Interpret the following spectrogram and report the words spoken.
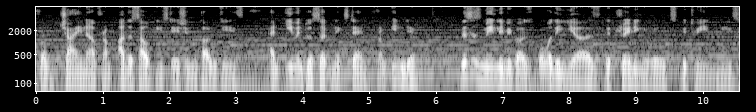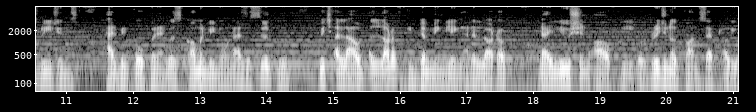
from China, from other Southeast Asian mythologies, and even to a certain extent from India. This is mainly because over the years the trading routes between these regions had been open and was commonly known as the Silk Route, which allowed a lot of intermingling and a lot of dilution of the original concept or the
